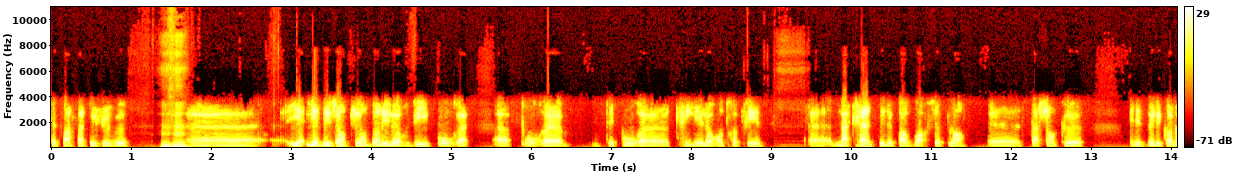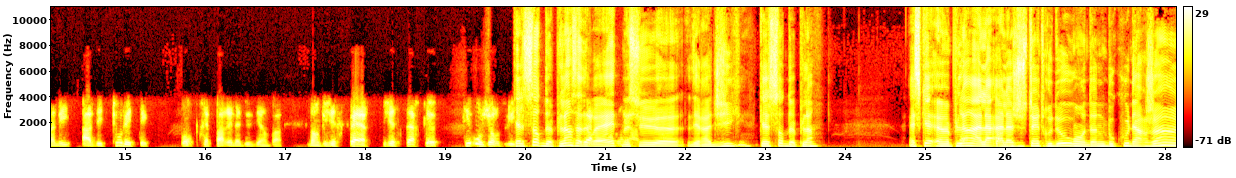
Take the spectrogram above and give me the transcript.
C'est pas ça que je veux. Il y, y, a des gens qui ont donné leur vie pour pour pour créer leur entreprise euh, ma crainte, c'est de ne pas voir ce plan, euh, sachant que le ministre de l'économie avait tout l'été pour préparer la deuxième vague. Donc j'espère, j'espère que si aujourd'hui. Quelle sorte de plan ça devrait être, Monsieur euh, Deradji? Quelle sorte de plan? Est-ce qu'un plan à la, à la, Justin Trudeau où on donne beaucoup d'argent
